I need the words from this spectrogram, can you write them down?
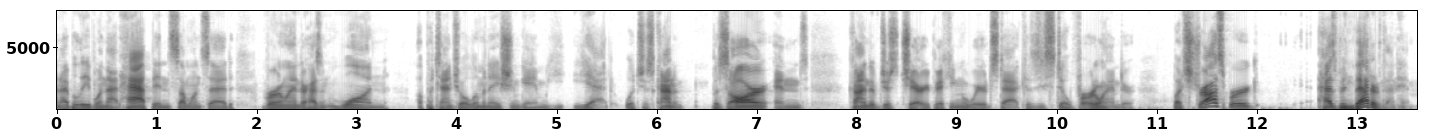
and I believe when that happened, someone said Verlander hasn't won a potential elimination game yet, which is kind of bizarre and kind of just cherry picking a weird stat because he's still Verlander. But Strasburg has been better than him,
